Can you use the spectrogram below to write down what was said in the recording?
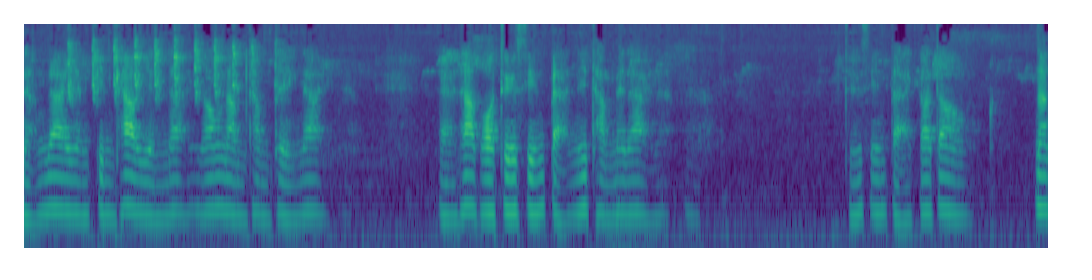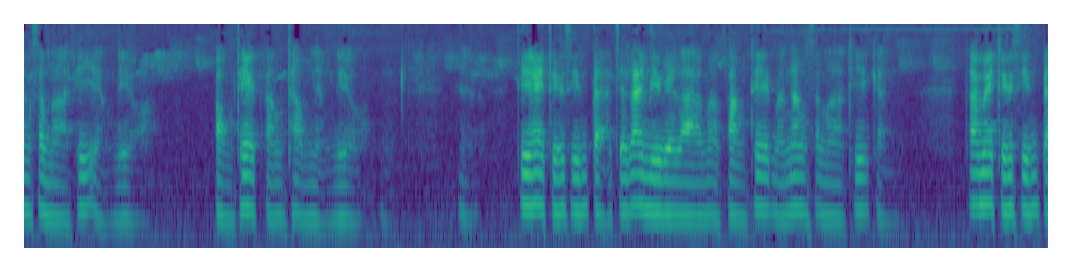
หนังได้ยังกินข้าวเย็นได้ ร้องนำทำเพลงได้ แต่ถ้าพอถือศีลแปดนี่ทำไม่ได้นะถือศีลแปดก็ต้องนั่งสมาธิอย่างเดียวฟังเทศฟังธรรมอย่างเดียว ที่ให้ถือศีลแปดจะได้มีเวลามาฟังเทศมานั่งสมาธิกัน ถ้าไม่ถือศีลแป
